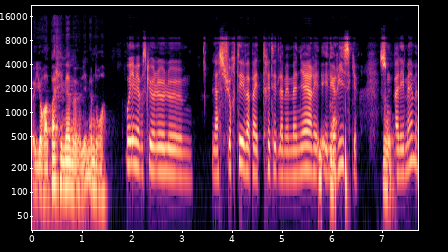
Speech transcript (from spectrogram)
euh, il n'y aura pas les mêmes, les mêmes droits. Oui, mais parce que le le, la sûreté va pas être traitée de la même manière et et les risques sont Oui. pas les mêmes.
